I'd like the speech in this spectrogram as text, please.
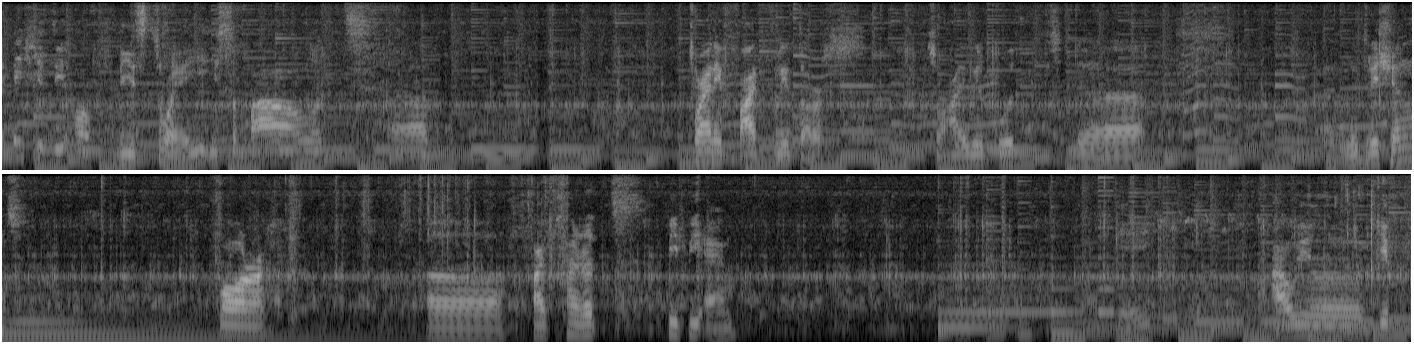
capacity of this tray is about uh, 25 liters. So I will put the uh, nutrition for uh, 500 ppm okay. I will give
